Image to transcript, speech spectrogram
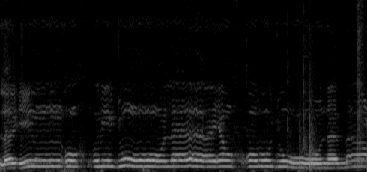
لئن أخرجوا لا يخرجون معهم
